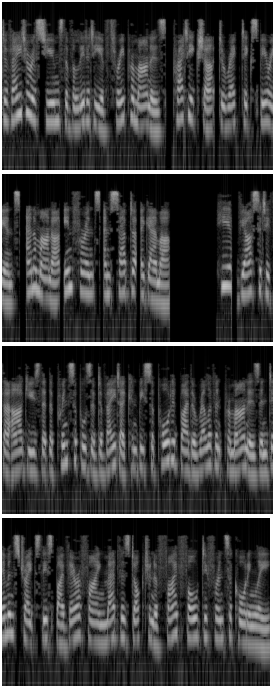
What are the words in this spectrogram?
Dvaita assumes the validity of three pramanas: pratyaksha direct experience, anumana inference, and sabda agama. Here, Vyasatirtha argues that the principles of Dvaita can be supported by the relevant pramanas and demonstrates this by verifying Madhva's doctrine of five-fold difference accordingly.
